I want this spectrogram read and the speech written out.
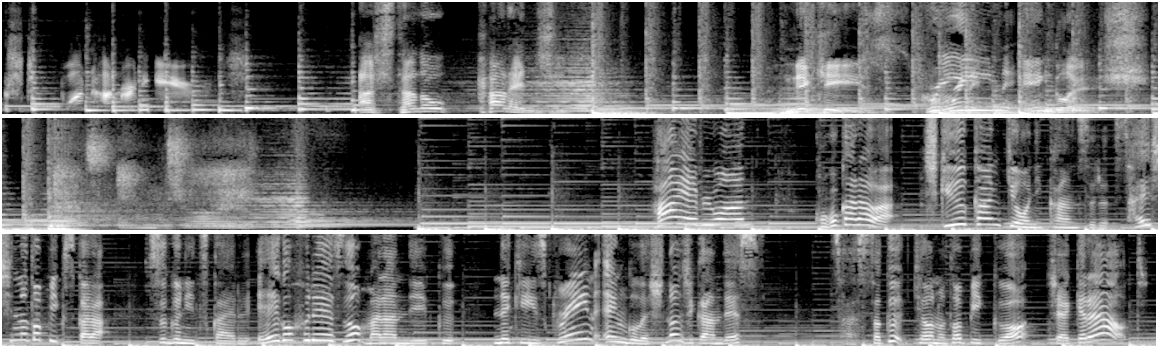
next 100 years. 明日のカレンジ Nikki's Green English Hi everyone! ここからは地球環境に関する最新のトピックスからすぐに使える英語フレーズを学んでいく Nikki's Green English の時間です早速今日のトピックを Check it out!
